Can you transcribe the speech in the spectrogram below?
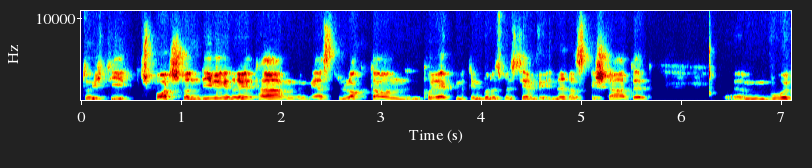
durch die Sportstunden, die wir gedreht haben, im ersten Lockdown ein Projekt mit dem Bundesministerium für Inneres gestartet, ähm, wo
